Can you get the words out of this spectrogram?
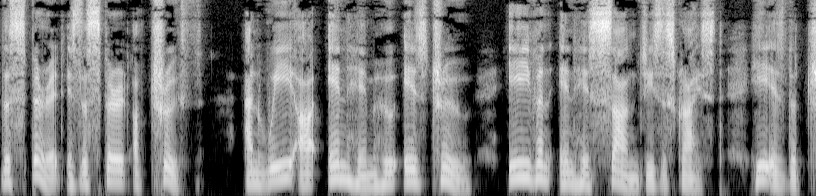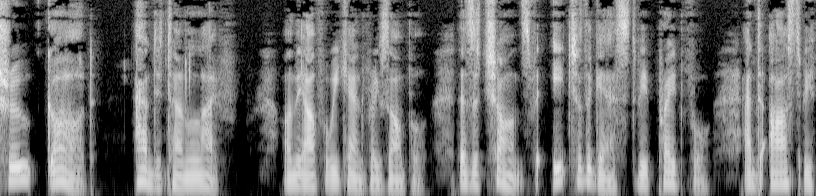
The Spirit is the Spirit of truth, and we are in Him who is true, even in His Son, Jesus Christ. He is the true God and eternal life. On the Alpha weekend, for example, there's a chance for each of the guests to be prayed for and to ask to be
